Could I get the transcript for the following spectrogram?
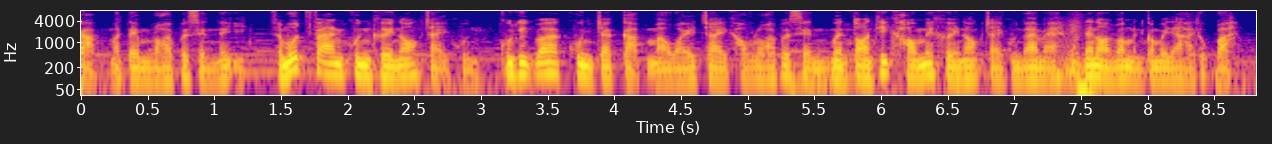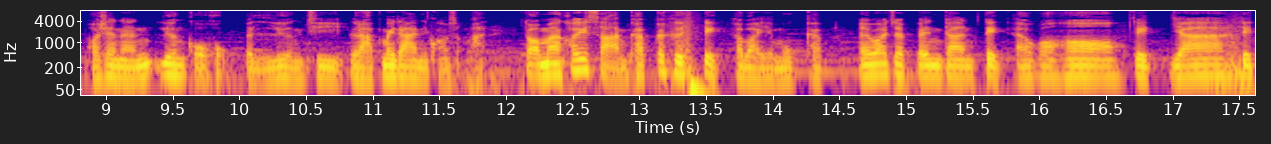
กลับมาเต็มร้อยเปอร์เซ็นต์ได้อีก สมมติแฟนคุณเคยนอกใจคุณ คุณคิดว่าคุณจะกลับมาไว้ใจเขาร้อยเปอร์เซ็นต์เหมือนตอนที่เขาไม่เคยนอกใจคุณได้ไหมแน่นอนว่ามันก็ไม่ได้ถูกปะเพราะฉะนั้นเรื่องโกหกเป็นเรื่องที่รับไม่ได้ในความสัมพันธ์ ต่อมาข้อที่3ครับก็คือติดอบายมุขครับ ไม่ว่าจะเป็นการติดแอลกอฮอล์ติดยา ติด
